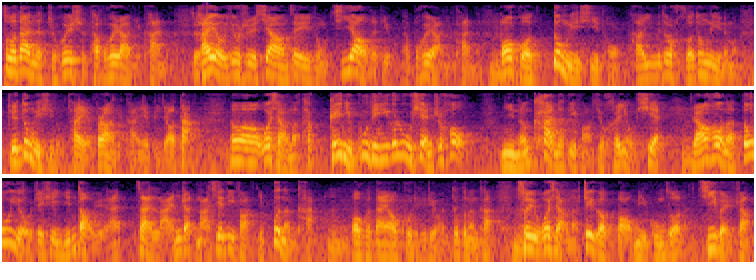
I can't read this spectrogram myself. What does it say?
作战的指挥室，它不会让你看的。还有就是像这种机要的地方，它不会让你看的。包括动力系统，它因为都是核动力的嘛，这些动力系统它也不让你看，也比较大。那么我想呢，它给你固定一个路线之后。你能看的地方就很有限，然后呢，都有这些引导员在拦着，哪些地方你不能看，包括弹药库这些地方你都不能看。所以我想呢，这个保密工作呢，基本上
